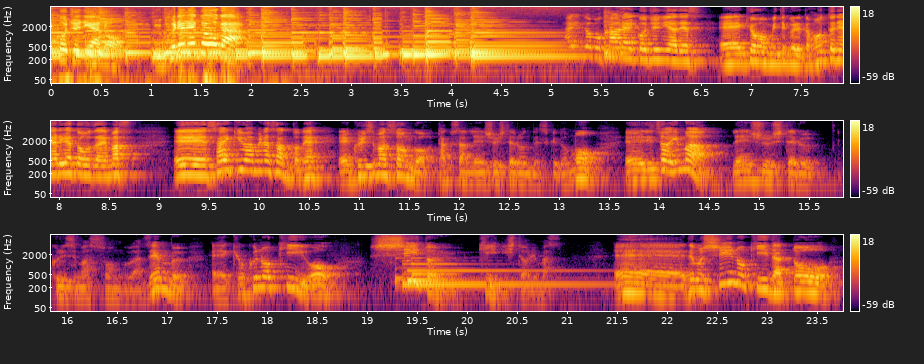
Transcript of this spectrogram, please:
イコジュニアのウクレレ動画。はいどうもカーライコジュニアです、えー今日も見てくれて本当にありがとうございます。えー最近は皆さんとね、えークリスマスソングをたくさん練習してるんですけども、えー実は今練習してるクリスマスソングは全部、えー曲のキーを C というキーにしております。えーでも C のキーだと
